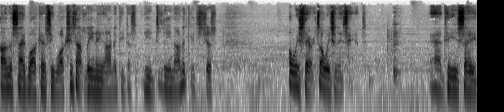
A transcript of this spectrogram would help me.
on the sidewalk as he walks. He's not leaning on it. He doesn't need to lean on it. It's just always there. It's always in his hand. And he's a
